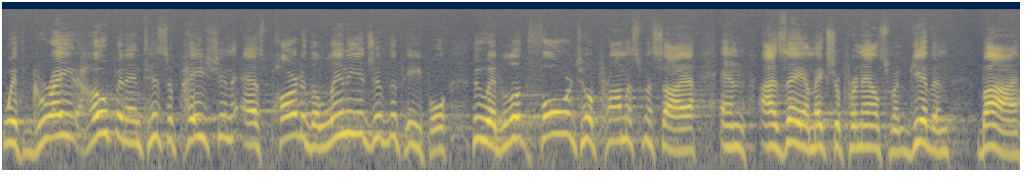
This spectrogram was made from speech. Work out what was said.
with great hope and anticipation as part of the lineage of the people who had looked forward to a promised Messiah. And Isaiah makes a pronouncement given by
